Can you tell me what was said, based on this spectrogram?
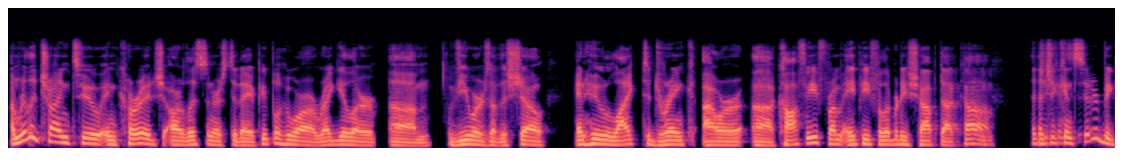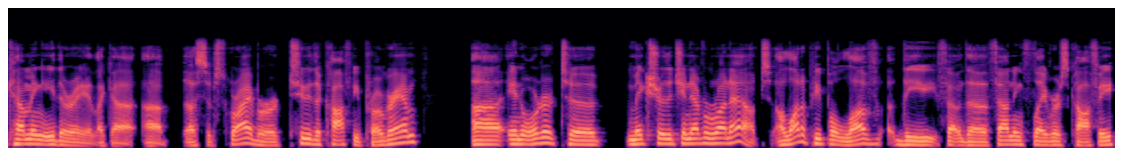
I'm really trying to encourage our listeners today, people who are regular um, viewers of the show and who like to drink our uh, coffee from apforlibertyshop.com, that, that you, consider becoming either a like a, a, a subscriber to the coffee program uh, in order to make sure that you never run out. A lot of people love the the Founding Flavors coffee.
